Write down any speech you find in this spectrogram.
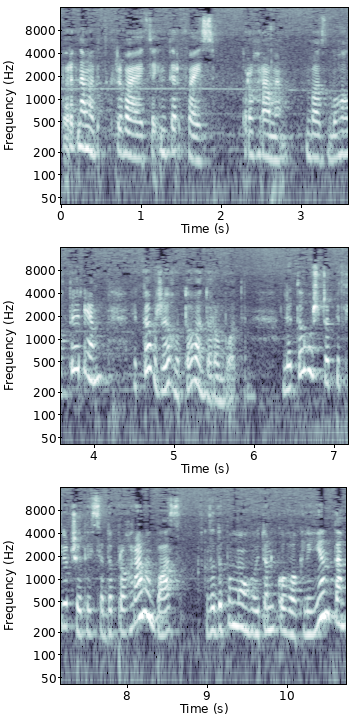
Перед нами відкривається інтерфейс програми Баз бухгалтерія, яка вже готова до роботи. Для того, щоб підключитися до програми Баз за допомогою тонкого клієнта,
